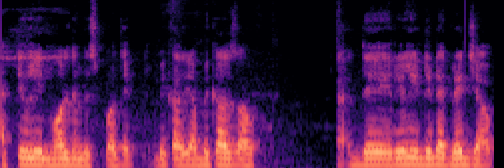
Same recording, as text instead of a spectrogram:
actively involved in this project because yeah, because of uh, they really did a great job.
